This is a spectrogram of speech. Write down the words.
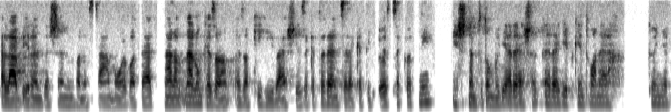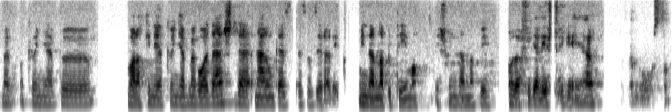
az LAB rendesen van-e számolva, tehát nálam, nálunk ez a, ez a kihívás, ezeket a rendszereket így összekötni, és nem tudom, hogy erre, erre egyébként van-e könnyebb, meg, könnyebb valakinél könnyebb megoldás, de nálunk ez, ez azért elég mindennapi téma, és mindennapi odafigyelést igényel. Ezen dolgoztam.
